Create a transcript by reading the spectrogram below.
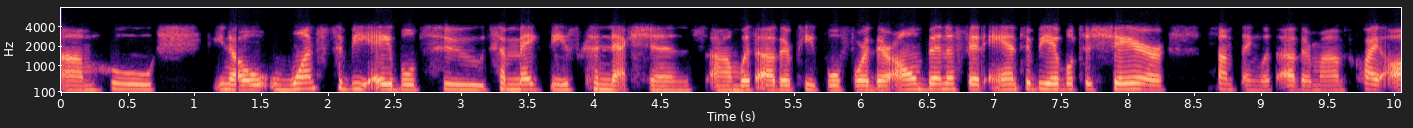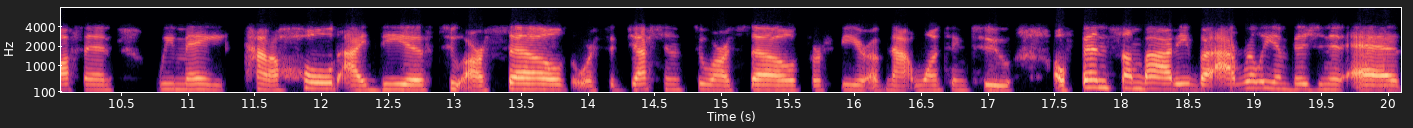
um, who you know wants to be able to to make these connections um, with other people for their own benefit and to be able to share something with other moms. Quite often, we may kind of hold ideas to ourselves or suggestions to ourselves for fear of not wanting to offend somebody. But I really envision it as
